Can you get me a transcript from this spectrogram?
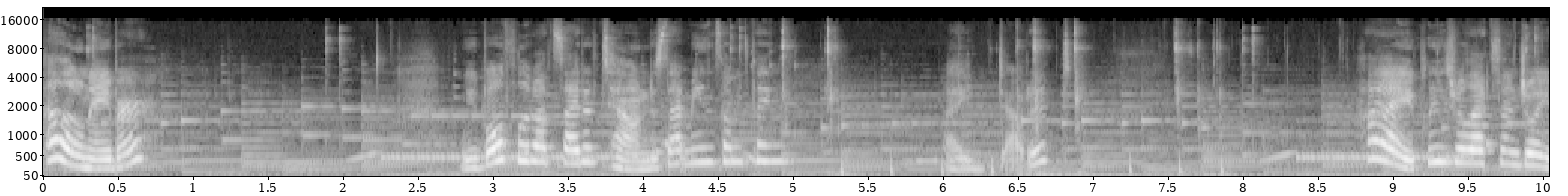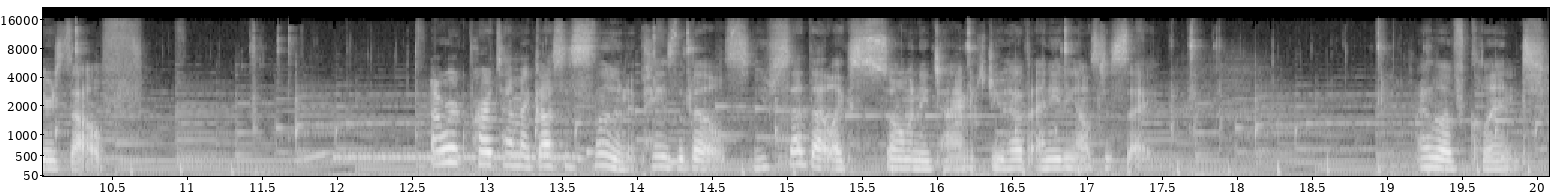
Hello, neighbor. We both live outside of town. Does that mean something? I doubt it. Hi, please relax and enjoy yourself. I work part-time at Gus's Saloon. It pays the bills. You've said that like so many times. Do you have anything else to say? I love Clint.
